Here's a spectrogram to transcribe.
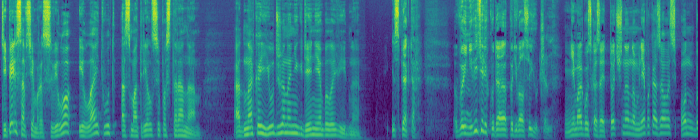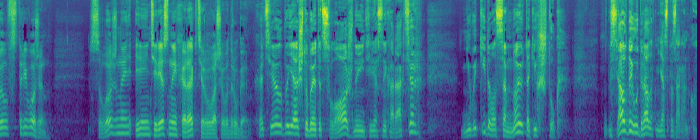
Теперь совсем рассвело, и Лайтвуд осмотрелся по сторонам. Однако Юджина нигде не было видно. Инспектор, вы не видели, куда подевался Юджин? Не могу сказать точно, но мне показалось, он был встревожен. Сложный и интересный характер у вашего друга. Хотел бы я, чтобы этот сложный и интересный характер не выкидывал со мною таких штук. Взял да и удрал от меня с позаранку.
